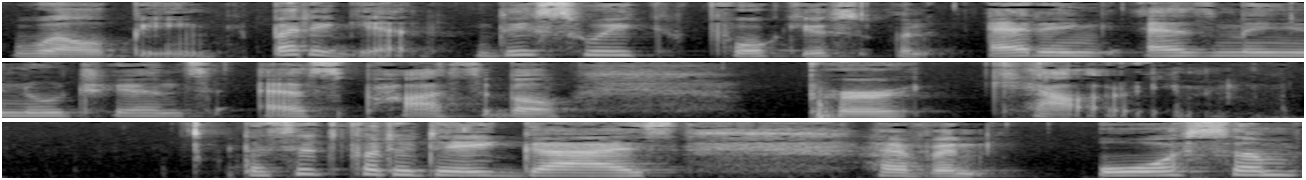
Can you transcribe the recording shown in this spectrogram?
well-being. But again, this week focus on adding as many nutrients as possible per calorie. That's it for today, guys. Have an awesome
